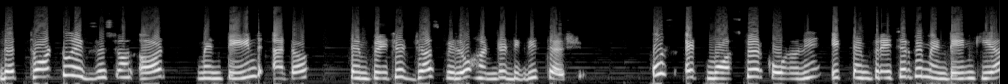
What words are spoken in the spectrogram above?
that thought to exist on earth maintained at a temperature just below 100 degree Celsius उस एटमॉस्फेयर को उन्होंने एक टेम्परेचर पे मेंटेन किया,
